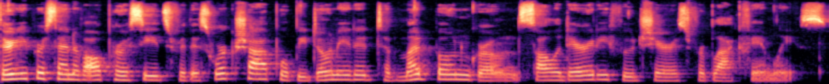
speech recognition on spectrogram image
30% of all proceeds for this workshop will be donated to Mudbone Grown Solidarity Food Shares for Black families.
